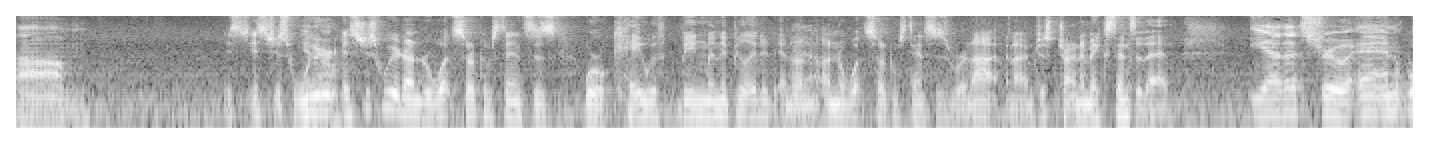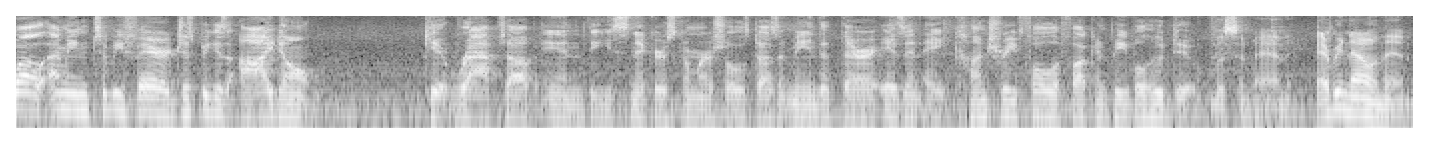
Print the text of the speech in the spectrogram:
Um, It's, it's just You weird. know. It's just weird under what circumstances we're okay with being manipulated, and un, under what circumstances we're not. And I'm just trying to make sense of that. yeah, that's true. And well, I mean, to be fair, just because I don't get wrapped up in the Snickers commercials doesn't mean that there isn't a country full of fucking people who do. Listen, man. Every now and then,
